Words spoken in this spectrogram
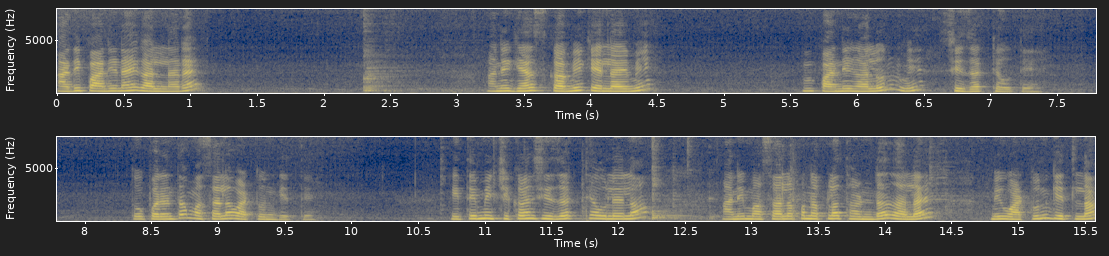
आधी पाणी नाही घालणार आहे. आणि गॅस कमी केला आहे मी पाणी घालून मी शिजत ठेवते. तोपर्यंत मसाला वाटून घेते. इथे मी चिकन शिजत ठेवलेलं आणि मसाला पण आपला थंड झाला आहे मी वाटून घेतला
